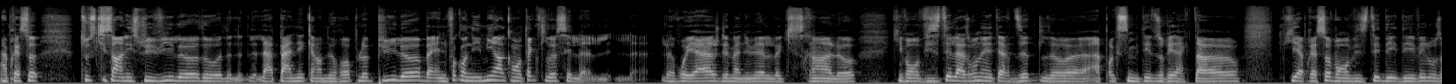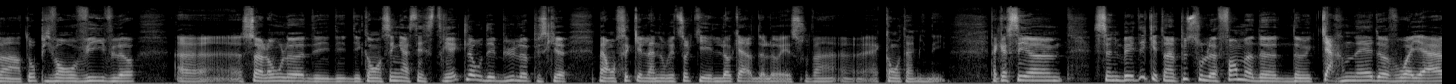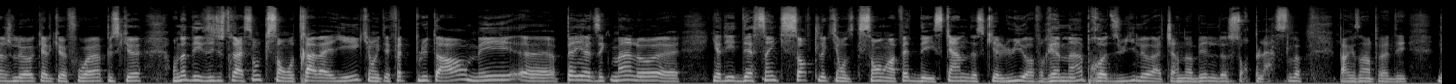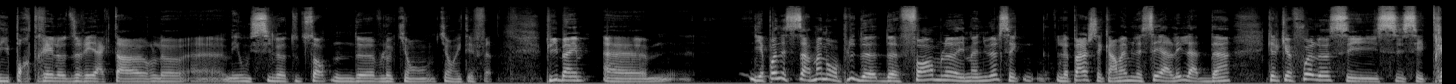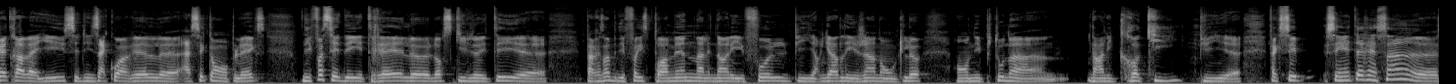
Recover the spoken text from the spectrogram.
après ça, tout ce qui s'en est suivi, là, de, la panique en Europe. Là. Puis là, ben, une fois qu'on est mis en contexte, là, c'est le, voyage d'Emmanuel qui se rend là, qui vont visiter la zone interdite là, à proximité du réacteur. Puis après ça, vont visiter des, des villes aux alentours, puis vont vivre là, euh, selon là, des, des, des consignes assez strictes là, au début, là, puisque ben, on sait que la nourriture qui est locale de là est souvent euh, contaminée. Fait que c'est un, une BD qui est un peu sous la forme d'un carnet de voyage là quelquefois, puisque on a des illustrations qui sont travaillées, qui ont été faites plus tard, mais euh, périodiquement là, euh, il y a des dessins qui sortent là, qui, ont, qui sont en fait des scans de ce que lui a vraiment produit là à Tchernobyl là, sur place. Là. Par exemple des, des portraits là, du réacteur, là, euh, mais aussi toutes sortes d'œuvres qui ont été faites. Puis ben euh, il n'y a pas nécessairement non plus de, forme. Emmanuel, le page s'est quand même laissé aller là-dedans. Quelquefois, là, c'est, très travaillé. C'est des aquarelles euh, assez complexes. Des fois, c'est des traits. Lorsqu'il a été, euh, par exemple, des fois, il se promène dans les, dans les foules puis il regarde les gens. Donc là, on est plutôt dans dans les croquis. Puis, euh, fait que c'est c'est intéressant euh,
